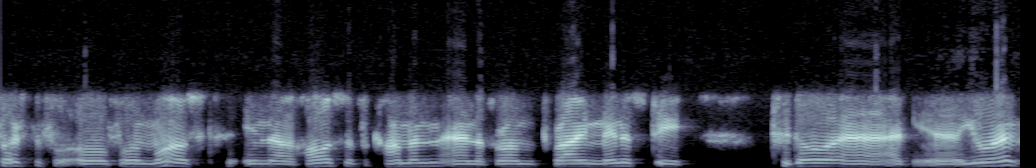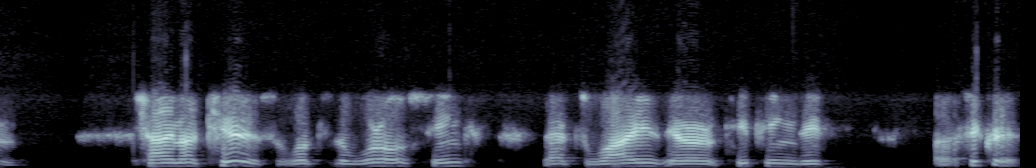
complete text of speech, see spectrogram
First of all, foremost in the House of Commons and from Prime Ministry Trudeau uh, at uh, UN. China cares what the world thinks. That's why they're keeping this uh, secret.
